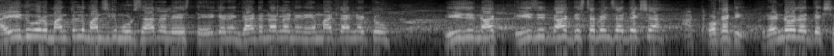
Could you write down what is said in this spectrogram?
ఐదుగురు మంత్రులు మనిషికి మూడు సార్లు లేస్తే ఇక నేను గంటన్నరలో నేను ఏం మాట్లాడినట్టు? Easy not easy not disturbance అధ్యక్ష? ఒకటి. రెండవది అధ్యక్ష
